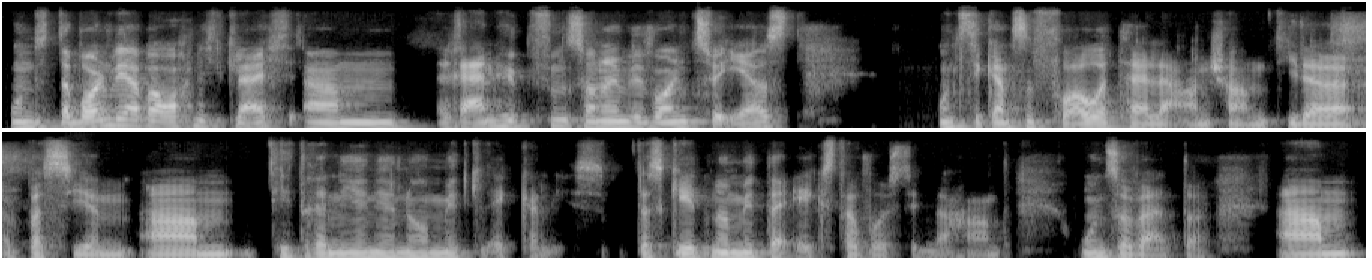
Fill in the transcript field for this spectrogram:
Und da wollen wir aber auch nicht gleich ähm, reinhüpfen, sondern wir wollen zuerst uns die ganzen Vorurteile anschauen, die da passieren. Ähm, die trainieren ja nur mit Leckerlis. Das geht nur mit der Extrawurst in der Hand und so weiter. Ähm,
